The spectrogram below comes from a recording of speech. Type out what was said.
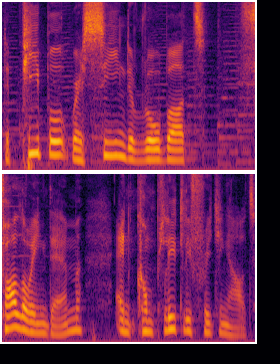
The people were seeing the robot following them and completely freaking out.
